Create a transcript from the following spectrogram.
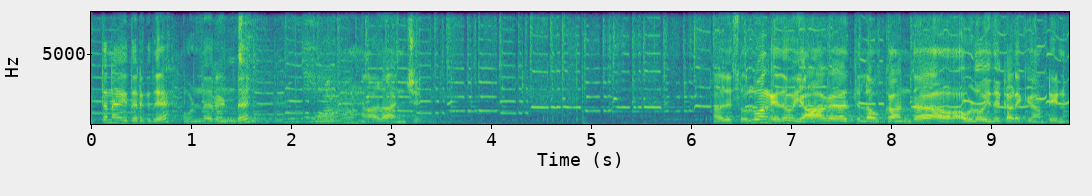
எத்தனை இது இருக்குது? ஒன்று ரெண்டு மூணு நாலு அஞ்சு. அது சொல்லுவாங்க ஏதோ யாகத்தில் உட்காந்தா அவ்வளோ இது கிடைக்கும் அப்படின்னு.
